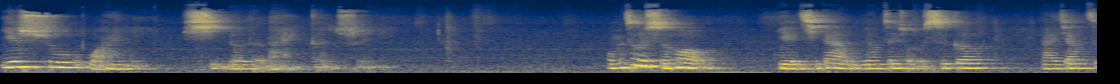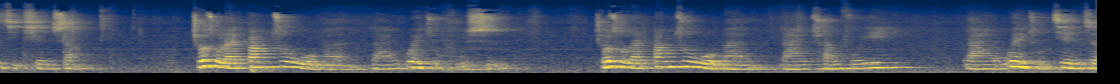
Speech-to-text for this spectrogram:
耶稣，我爱你，喜乐的来跟随你。我们这个时候也期待我们用这首的诗歌来将自己献上，求主来帮助我们来为主服侍，求主来帮助我们。来传福音，来为主见证，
